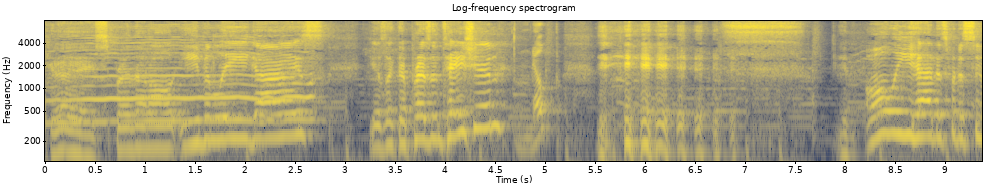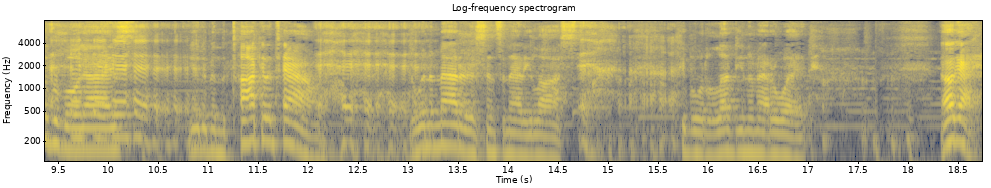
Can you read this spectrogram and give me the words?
Okay, spread that all evenly, guys. You guys like the presentation? Nope. If only you had this for the Super Bowl, guys. You'd have been the talk of the town. It wouldn't have mattered if Cincinnati lost. People would have loved you no matter what. Okay,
